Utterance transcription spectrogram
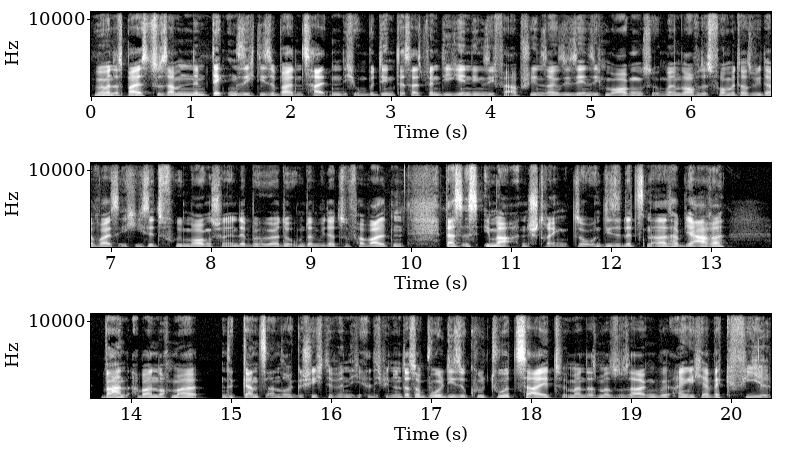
Und wenn man das beides zusammennimmt, decken sich diese beiden Zeiten nicht unbedingt. Das heißt, wenn diejenigen sich verabschieden, sagen, sie sehen sich morgens irgendwann im Laufe des Vormittags wieder, weiß ich, ich sitze früh morgens schon in der Behörde, um dann wieder zu verwalten. Das ist immer anstrengend. So, und diese letzten anderthalb Jahre waren aber nochmal eine ganz andere Geschichte, wenn ich ehrlich bin. Und das, obwohl diese Kulturzeit, wenn man das mal so sagen will, eigentlich ja wegfiel.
